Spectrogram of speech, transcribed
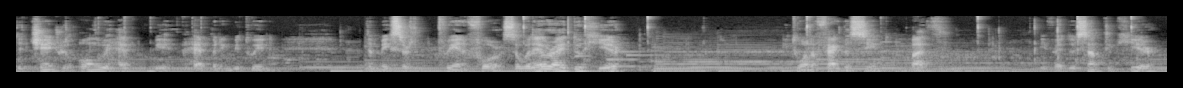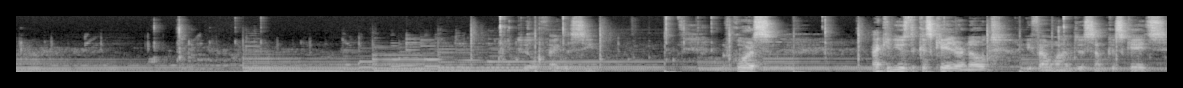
the change will only have, be happening between the mixer 3 and 4. So whatever I do here, it won't affect the scene. But if I do something here, it will affect the scene. Of course, I can use the cascader node if I want to do some cascades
